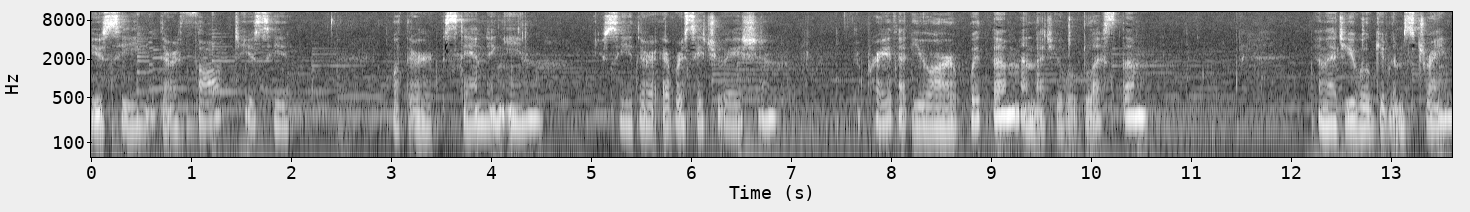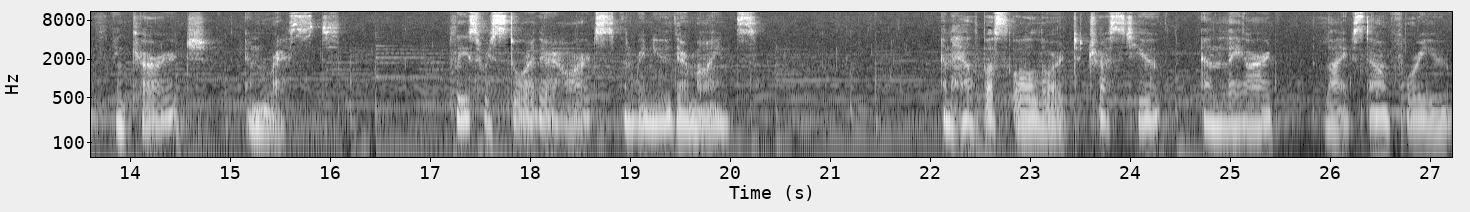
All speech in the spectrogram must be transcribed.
You see their thought. You see what they're standing in. You see their every situation. Pray that you are with them and that you will bless them and that you will give them strength and courage and rest. Please restore their hearts and renew their minds. And help us all, Lord, to trust you and lay our lives down for you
